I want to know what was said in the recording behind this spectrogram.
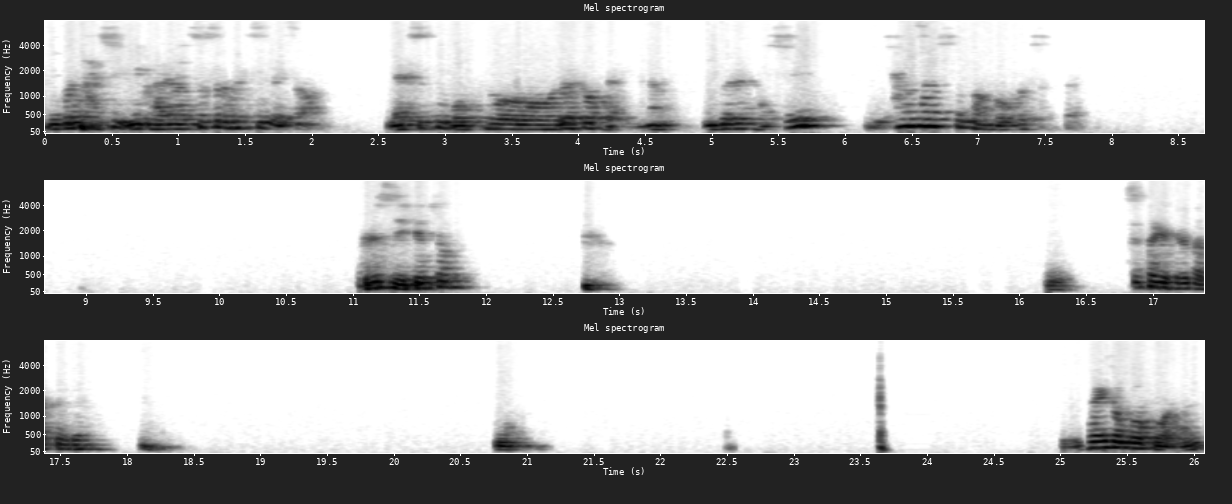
그리고 다시 이 과정을 스스로 획득해서 넥스트 목표를 또 가지면 이거를 다시 향상시키는 방법으로 접근. 그럴 수 있겠죠? 음, 스타게. 음. 회의정보 보안,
